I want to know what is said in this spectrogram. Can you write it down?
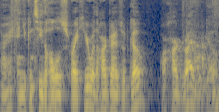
Alright, and you can see the holes right here where the hard drives would go, or hard drive would go.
